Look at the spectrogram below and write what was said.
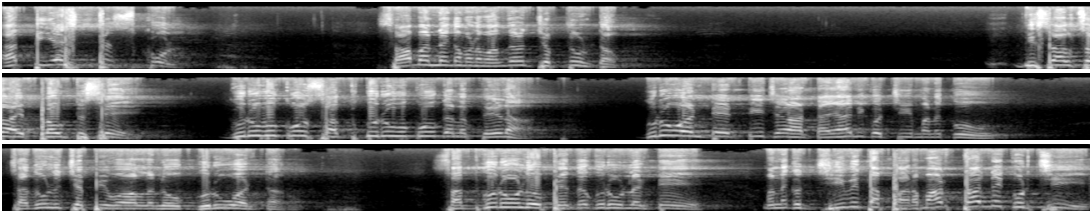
happiest school సామాన్యంగా మనం అందరం చెప్తూ ఉంటాం. This also I proud to say గురువుకు సద్గురువుకు గల తేడా. గురువు అంటే టీచర్ ఆ టయానికి వచ్చి మనకు చదువులు చెప్పి వాళ్ళను గురువు అంటారు. సద్గురువులు పెద్ద గురువులు అంటే మనకు జీవిత పరమార్థాన్ని గుర్చి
